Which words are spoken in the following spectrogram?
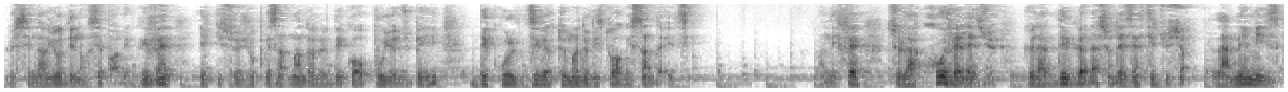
Le scénario dénoncé par l'écrivain et qui se joue présentement dans le décor pouilleux du pays découle directement de l'histoire récente d'Haïti. En effet, cela crevait les yeux que la dégradation des institutions, la mémise,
